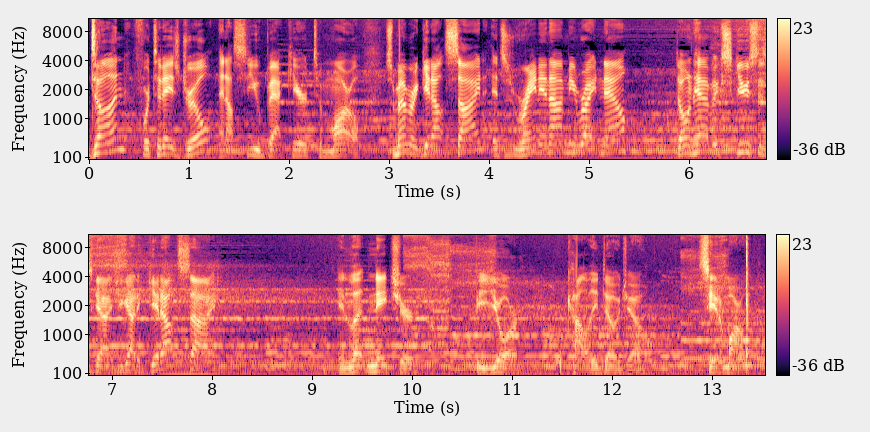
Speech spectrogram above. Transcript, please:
done for today's drill, and I'll see you back here tomorrow. So remember, get outside. It's raining on me right now. Don't have excuses, guys. You gotta get outside and let nature be your Kali Dojo. See you tomorrow.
